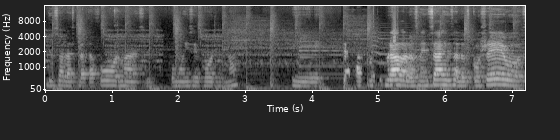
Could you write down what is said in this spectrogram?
de usar las plataformas? como dice Jorge, ¿no? Eh, te has acostumbrado a los mensajes, a los correos,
